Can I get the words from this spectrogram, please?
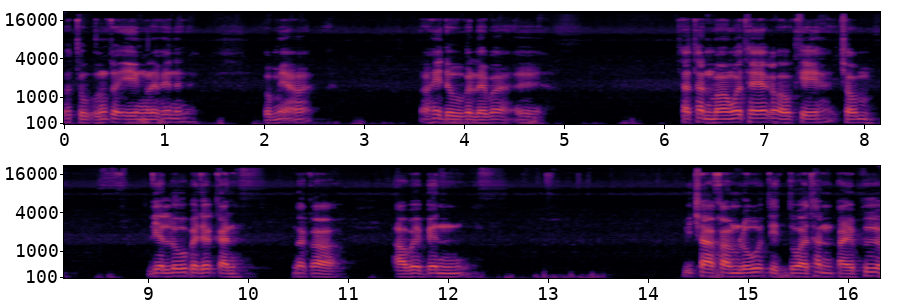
วัตถุของตัวเองอะไรพวกนั้นผมไม่เอาเราให้ดูกันเลยว่า เออ ถ้าท่านมองว่าแท้ก็โอเค ชม เรียนรู้ไปด้วยกัน แล้วก็เอาไปเป็น วิชาความรู้ติดตัวท่านไปเพื่อ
